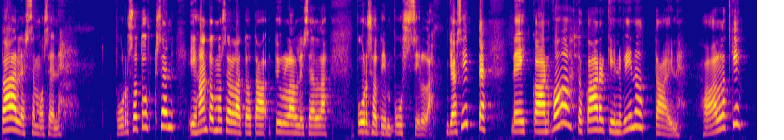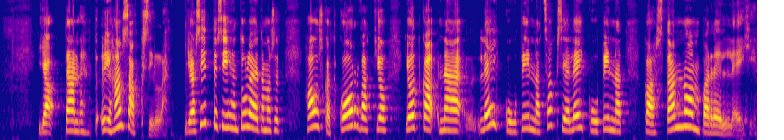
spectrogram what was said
päälle semmoisen pursotuksen ihan tuommoisella tota, tyllallisella pursotin pussilla. Ja sitten leikkaan vaahtokarkin vinottain halki ja tämän ihan saksilla. Ja sitten siihen tulee tämmöiset hauskat korvat jo, jotka nämä leikkuupinnat, saksien leikkuupinnat kastan nomparelleihin.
